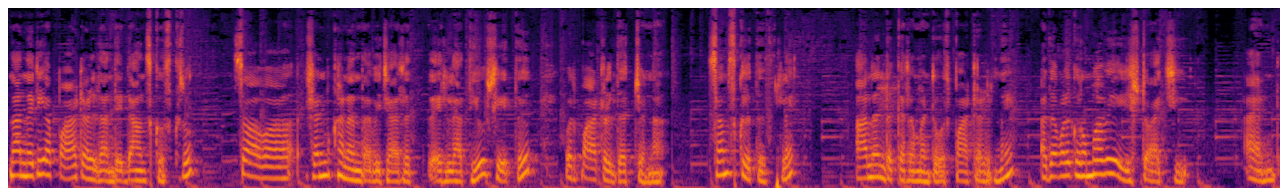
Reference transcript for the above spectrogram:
நான் நிறையா பாட்டு எழுதாந்தேன் டான்ஸ்கோஸ்கரம் ஸோ அவள் ஷண்முகானந்தா விசாரத்தை எல்லாத்தையும் சேர்த்து ஒரு பாட்டு எழுதிருச்சுன்னா சம்ஸ்கிருதத்தில் ಆನಂದಕರಂ ಅಂತ ஒரு ಪಾಠ அது அவளுக்கு ரொம்பவே ರೊಂಬವೇ ಇಷ್ಟ ಆಚಿ ಆ್ಯಂಡ್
